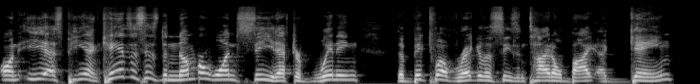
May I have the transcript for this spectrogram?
on ESPN. Kansas is the number one seed after winning the Big 12 regular season title by a game.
